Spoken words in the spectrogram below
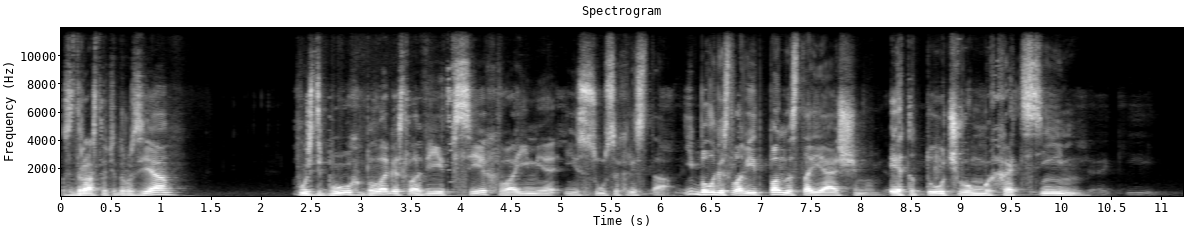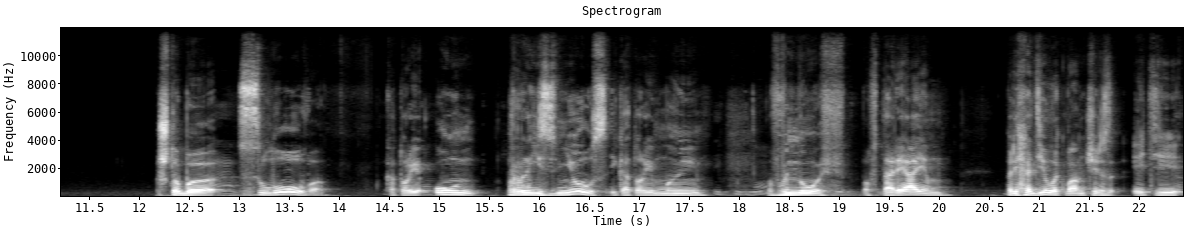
Здравствуйте, друзья! Пусть Бог благословит всех во имя Иисуса Христа. И благословит по-настоящему. Это то, чего мы хотим. Чтобы Слово, которое Он произнес и которое мы вновь повторяем, приходило к вам через эти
